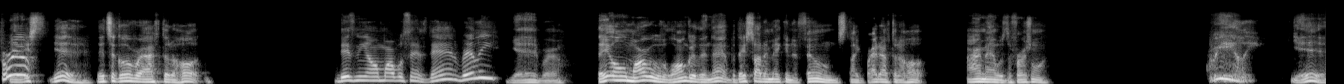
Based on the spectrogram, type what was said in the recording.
For Yeah, real, they, yeah, they took over after the Hulk. Disney on Marvel since then, really? Yeah, bro. They own Marvel longer than that, but they started making the films like right after the Hulk. Iron Man was the first one. Really? Yeah.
